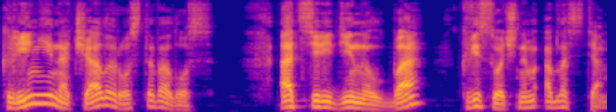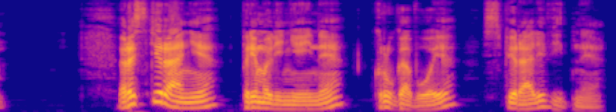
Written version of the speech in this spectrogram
к линии начала роста волос, от середины лба к височным областям. Растирание прямолинейное, круговое, спиралевидное.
